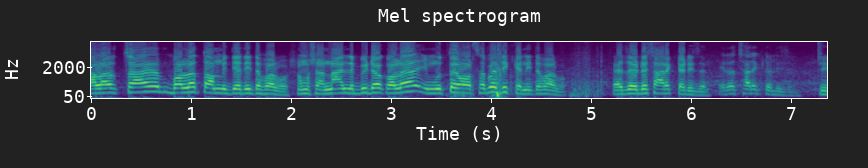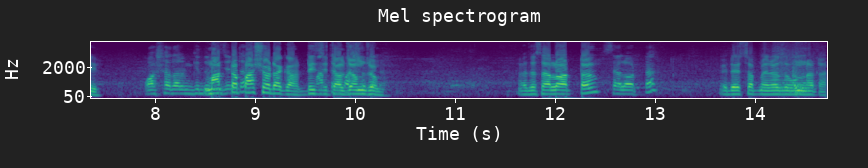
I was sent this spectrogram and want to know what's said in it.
কালার চায় বলে তো আমি দিয়ে দিতে পারব। সমস্যা নাই নাইলে ভিডিও কলে এই মুহূর্তে হোয়াটসঅ্যাপে দেখে নিতে পারব। এই যে এটা আরেকটা ডিজাইন এটা হচ্ছে আরেকটা ডিজাইন জি। অসাধারণ কিন্তু মাত্র পাঁচশো টাকা ডিজিটাল জমজম। এই যে সালোয়ারটা। স্যালোয়ারটা এটা হচ্ছে আপনার উন্নাটা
